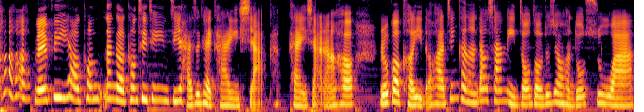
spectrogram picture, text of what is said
没必要。空那个空气清新机还是可以开一下。看一下，然后如果可以的话，尽可能到山里走走，就是有很多树啊，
